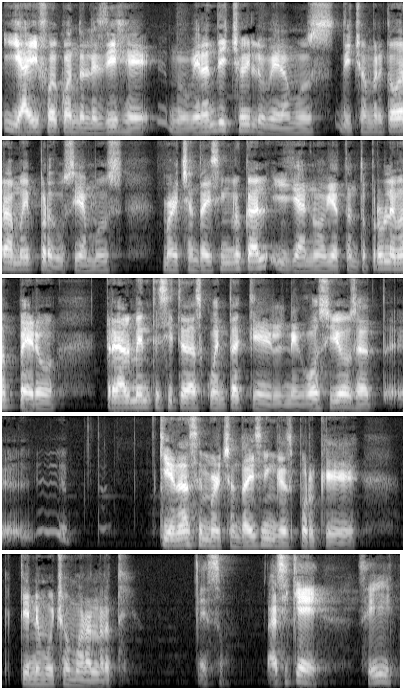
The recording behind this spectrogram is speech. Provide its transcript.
Y ahí fue cuando les dije, me hubieran dicho y le hubiéramos dicho a Mercadorama y producíamos merchandising local y ya no había tanto problema, pero realmente sí te das cuenta que el negocio, o sea, eh, quien hace merchandising es porque tiene mucho amor al arte. Eso. Así que, sí,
